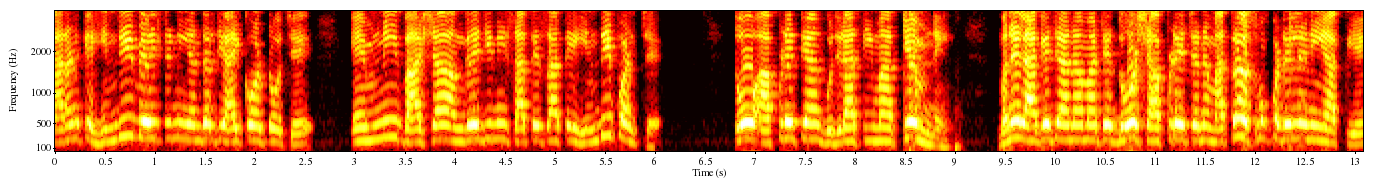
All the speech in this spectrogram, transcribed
કારણ કે હિન્દી બેલ્ટની અંદર જે હાઈકોર્ટો છે, એમની ભાષા અંગ્રેજીની સાથે સાથે હિન્દી પણ છે. તો આપણે ત્યાં ગુજરાતીમાં કેમ નહીં? મને લાગે છે આના માટે દોષ આપણે છે ને માત્ર હસમુખ પટેલને નહીં આપીએ,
